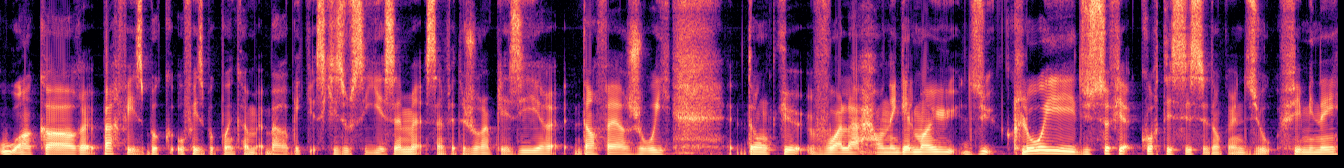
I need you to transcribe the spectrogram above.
ou encore par Facebook au facebook.com baroblique schizocsm. Ça me fait toujours un plaisir d'en faire jouer. Donc euh, voilà, on a également eu du Chloé et du Sophia Courtesis, donc un duo féminin,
